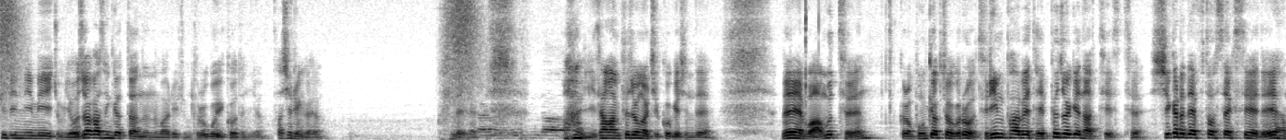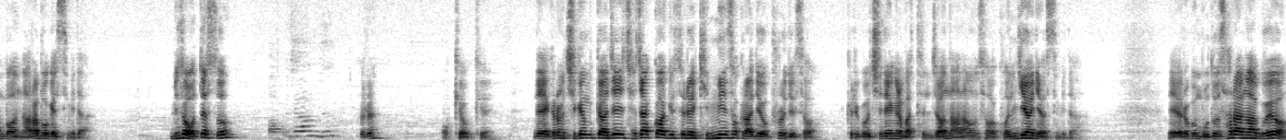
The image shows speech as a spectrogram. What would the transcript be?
PD님이 좀 여자가 생겼다는 말이 좀 돌고 있거든요. 사실인가요? 네. 아, 이상한 표정을 짓고 계신데, 네, 뭐 아무튼 그럼 본격적으로 드림팝의 대표적인 아티스트 시가렛 애프터 섹스에 대해 한번 알아보겠습니다. 민석 어땠어? 그래? 오케이 오케이. 네, 그럼 지금까지 제작과 기술의 김민석 라디오 프로듀서 그리고 진행을 맡은 전 아나운서 권기현이었습니다. 네, 여러분 모두 사랑하고요.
